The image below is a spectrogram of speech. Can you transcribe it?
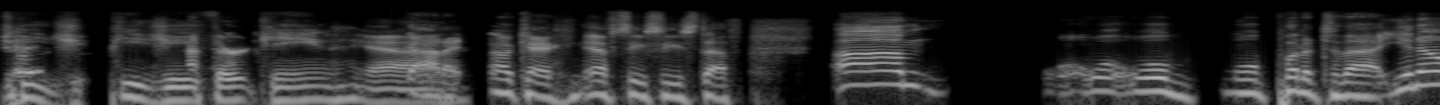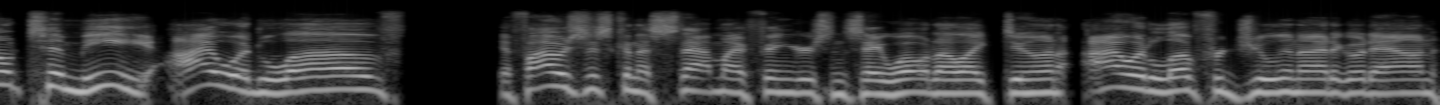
PG PG thirteen. Yeah, Got it. Okay, FCC stuff. Um, we'll we'll we'll put it to that. You know, to me, I would love if I was just gonna snap my fingers and say what would I like doing. I would love for Julie and I to go down,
